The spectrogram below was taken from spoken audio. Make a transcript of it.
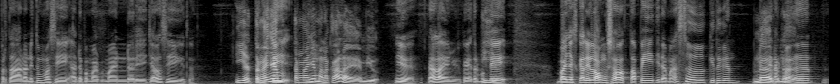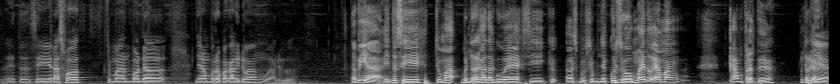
pertahanan itu masih ada pemain-pemain dari Chelsea gitu. Iya, tengahnya Terbukti- tengahnya hmm. malah kalah ya MU. Iya, kalah ya kayak terbukti Iya. banyak sekali long shot tapi tidak masuk gitu kan. Benar, Enak benar. banget. Itu si Rashford cuman modal nyerang beberapa kali doang. Waduh. Tapi ya itu sih cuma bener kata gue si ke- eh, sebelum-sebelumnya Kurzoma itu emang kampret ya. Bener gak? Iya.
